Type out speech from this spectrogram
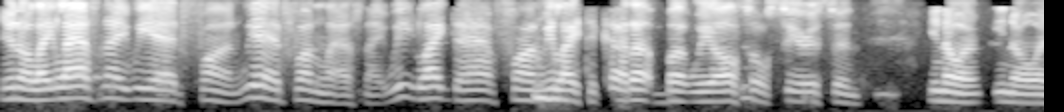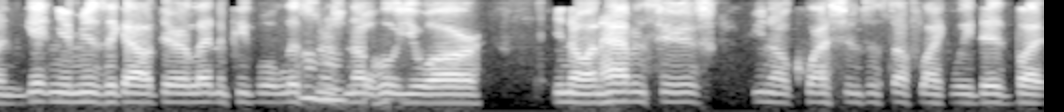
you know, like last night we had fun. We had fun last night. We like to have fun. We Mhm. like to cut up, but we also serious and, you know, and you know, and getting your music out there, letting the people, listeners Mhm. know who you are, you know, and having serious, you know, questions and stuff like we did. But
